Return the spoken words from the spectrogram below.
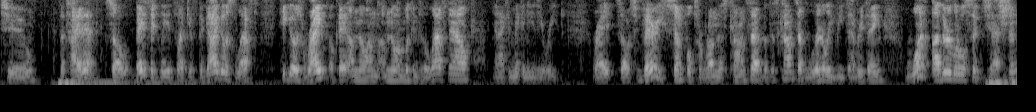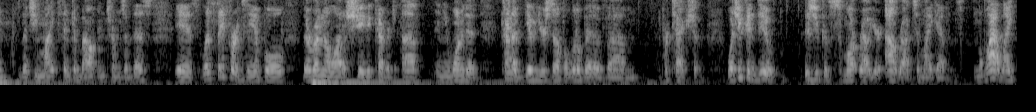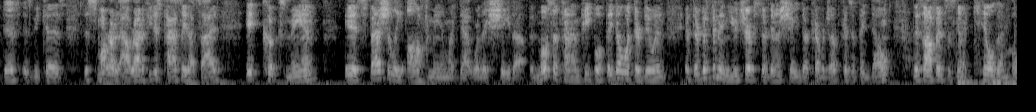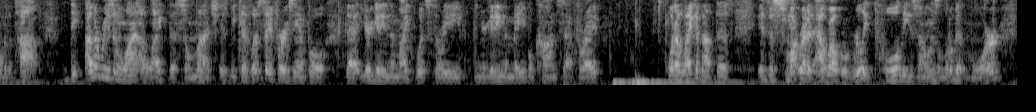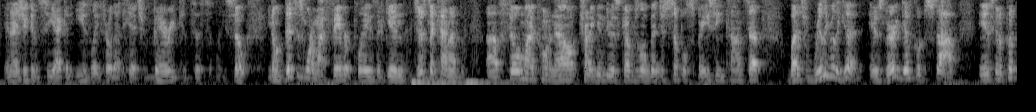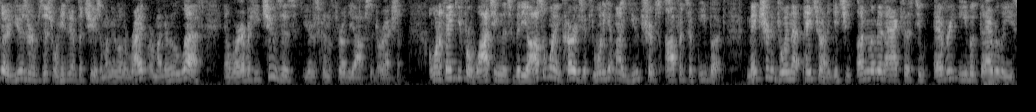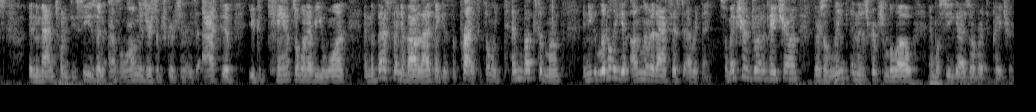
to the tight end. So basically, it's like if the guy goes left, he goes right. Okay, I'm know I'm, I'm know I'm looking to the left now, and I can make an easy read, right? So it's very simple to run this concept, but this concept literally beats everything. One other little suggestion that you might think about in terms of this is let's say for example they're running a lot of shaded coverage up, and you wanted to kind of give yourself a little bit of um, protection. What you can do is you can smart route your out route to Mike Evans. And why I like this is because the smart routed out route, if you just pass it outside, it cooks man, especially off man like that where they shade up. And most of the time, people, if they know what they're doing, if they're defending U trips, they're going to shade their coverage up because if they don't, this offense is going to kill them over the top. The other reason why I like this so much is because let's say, for example, that you're getting the Mike Woods 3 and you're getting the Mabel concept, right? What I like about this is the smart routed out route will really pull these zones a little bit more. And as you can see, I can easily throw that hitch very consistently. So, you know, this is one of my favorite plays. Again, just to kind of uh, fill my opponent out, try to get into his coverage a little bit, just simple spacing concept. But it's really, really good. It's very difficult to stop. And it's going to put their user in a position where he's going to have to choose. Am I going to go to the right or am I going to go to the left? And wherever he chooses, you're just going to throw the opposite direction. I want to thank you for watching this video. I also want to encourage you, if you want to get my U-Trips offensive ebook, make sure to join that Patreon. It gets you unlimited access to every ebook that I release in the Madden 22 season. As long as your subscription is active, you can cancel whenever you want. And the best thing about it, I think, is the price. It's only 10 bucks a month, and you can literally get unlimited access to everything. So make sure to join the Patreon. There's a link in the description below, and we'll see you guys over at the Patreon.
